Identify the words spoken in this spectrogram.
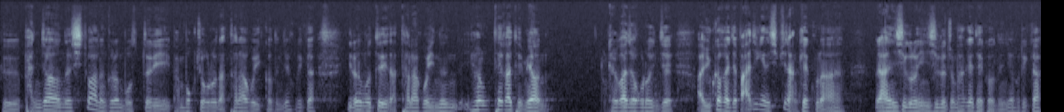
그 반전을 시도하는 그런 모습들이 반복적으로 나타나고 있거든요. 그러니까 이런 것들이 나타나고 있는 형태가 되면 결과적으로 이제 아 유가가 이제 빠지기는 쉽진 않겠구나. 라는 식으로 인식을 좀 하게 되거든요. 그러니까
